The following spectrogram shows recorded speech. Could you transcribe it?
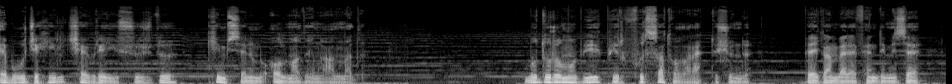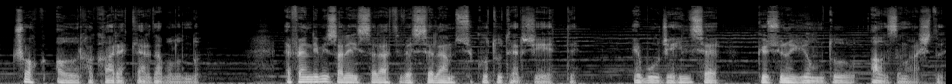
Ebu Cehil çevreyi süzdü, kimsenin olmadığını anladı. Bu durumu büyük bir fırsat olarak düşündü. Peygamber Efendimiz'e çok ağır hakaretlerde bulundu. Efendimiz Aleyhisselatü Vesselam sükutu tercih etti. Ebu Cehil ise gözünü yumdu, ağzını açtı.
